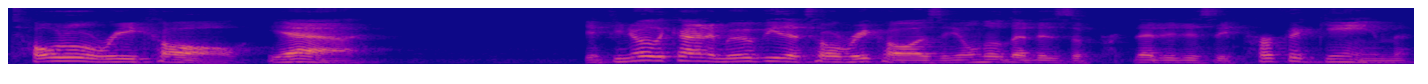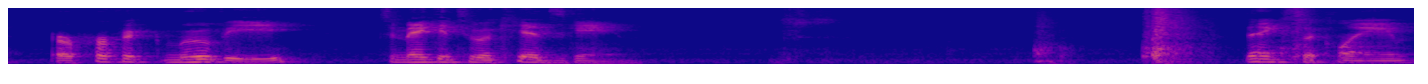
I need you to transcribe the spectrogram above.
Total Recall. Yeah. If you know the kind of movie that Total Recall is, you'll know that it is a, that it is a perfect game or a perfect movie to make it to a kid's game. Thanks, Acclaim.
